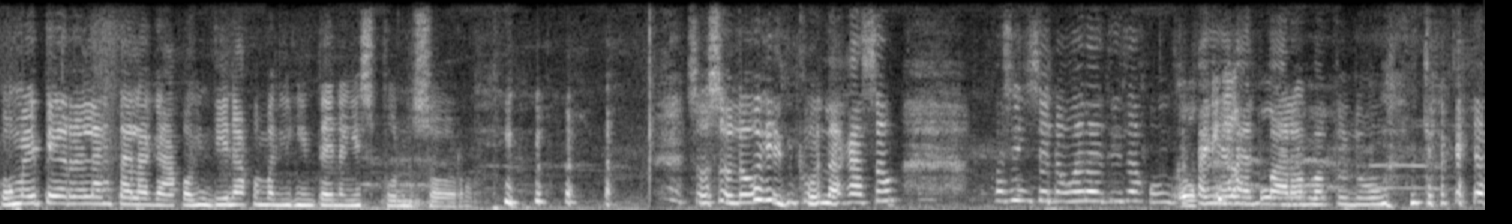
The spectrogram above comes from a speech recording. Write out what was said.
kung may pera lang talaga ako, hindi na ako maghihintay ng sponsor. Susuluhin ko na. Kaso, pasensya na wala din akong Okay kakayahan po para matulungan ka. Kaya,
